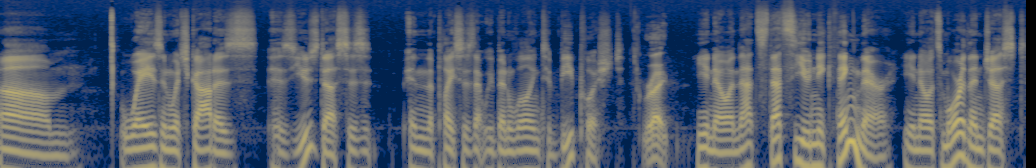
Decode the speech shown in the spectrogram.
um, ways in which God has has used us is in the places that we've been willing to be pushed Right. you know and that's that's the unique thing there you know it's more than just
